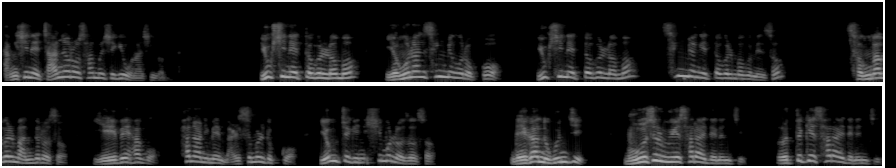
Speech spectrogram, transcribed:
당신의 자녀로 삼으시기 원하신 겁니다. 육신의 떡을 넘어 영원한 생명을 얻고 육신의 떡을 넘어 생명의 떡을 먹으면서 성막을 만들어서 예배하고 하나님의 말씀을 듣고 영적인 힘을 얻어서 내가 누군지 무엇을 위해 살아야 되는지 어떻게 살아야 되는지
